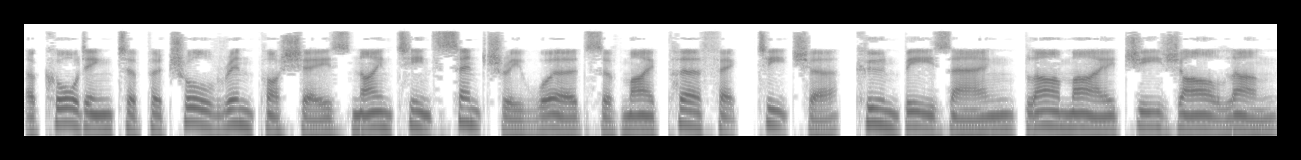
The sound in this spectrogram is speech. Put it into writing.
According to Patrul Rinpoche's 19th-century words of my perfect teacher Kun Bizang Bla Mai Ji Lung,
